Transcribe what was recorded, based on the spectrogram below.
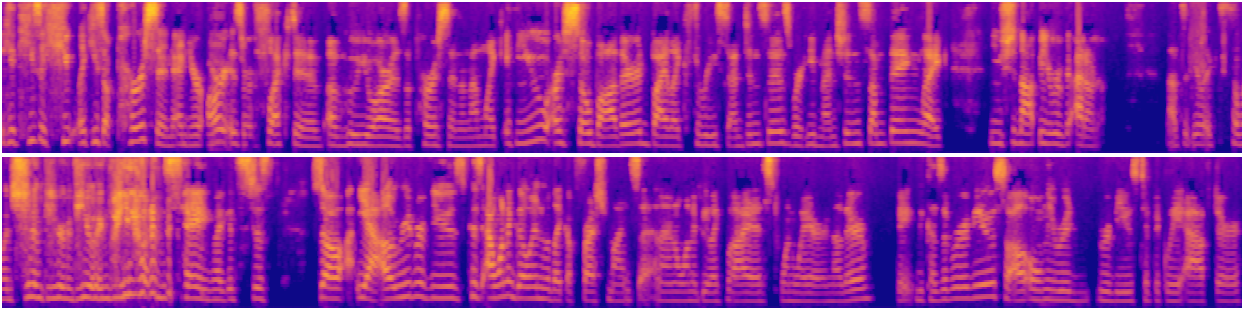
he's a hu- like he's a person and your art is reflective of who you are as a person. And I'm like, if you are so bothered by like three sentences where he mentions something, like you should not be, rev- I don't know, not to be like someone shouldn't be reviewing, but you know what I'm saying? Like it's just, so yeah, I'll read reviews because I want to go in with like a fresh mindset and I don't want to be like biased one way or another because of a review. So I'll only read reviews typically after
